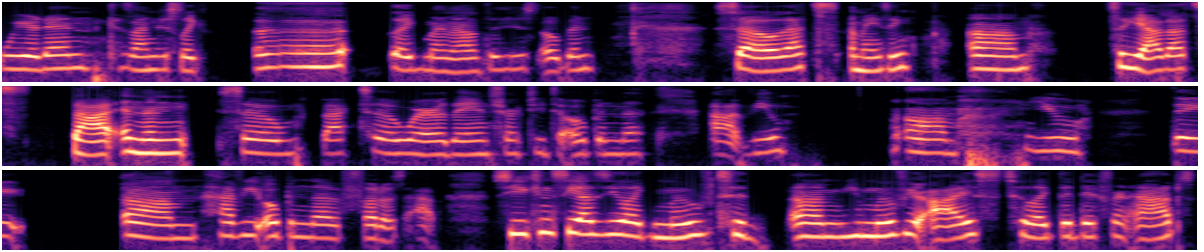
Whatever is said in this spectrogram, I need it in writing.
weird in because I'm just like uh like my mouth is just open. So that's amazing. Um so yeah, that's that and then so back to where they instruct you to open the app view. Um you they um have you open the photos app. So you can see as you like move to um you move your eyes to like the different apps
